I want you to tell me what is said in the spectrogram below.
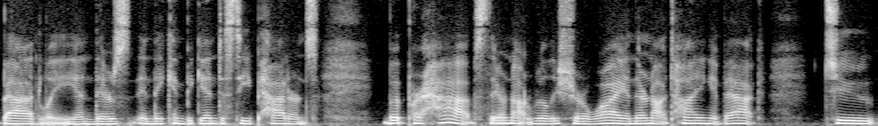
badly and there's and they can begin to see patterns but perhaps they're not really sure why and they're not tying it back to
